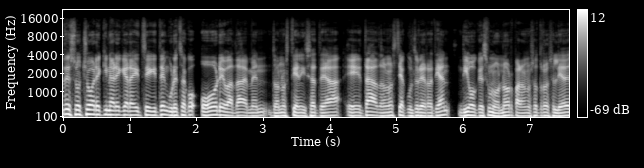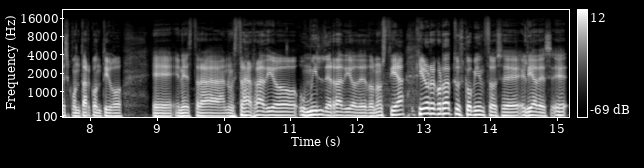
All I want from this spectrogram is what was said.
Eliades Otxoarekin ari gara hitz egiten, guretzako ohore bat da hemen Donostian izatea eta Donostia Kultura Irratian. Digo que es un honor para nosotros, Eliades, contar contigo eh, en esta, nuestra radio, humilde radio de Donostia. Quiero recordar tus comienzos, eh, Eliades. Eh,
